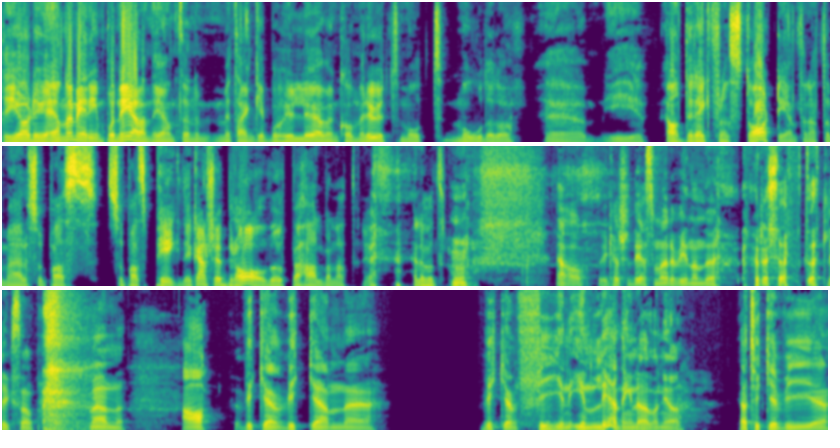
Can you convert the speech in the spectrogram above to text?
Det gör det ju ännu mer imponerande egentligen med tanke på hur Löven kommer ut mot Modo då. Eh, i, ja, direkt från start egentligen, att de är så pass, så pass pigg. Det kanske är bra att vara uppe halva natten. Eller vad tror du? Mm. Ja, det är kanske det som är det vinnande receptet liksom. Men ja, vilken, vilken, eh, vilken fin inledning Löven gör. Jag tycker vi... Eh,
